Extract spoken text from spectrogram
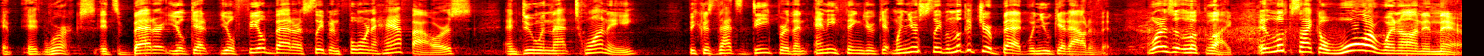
It, it, works. It's better. You'll get, you'll feel better sleeping four and a half hours and doing that 20 because that's deeper than anything you're getting. When you're sleeping, look at your bed when you get out of it. What does it look like? It looks like a war went on in there.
